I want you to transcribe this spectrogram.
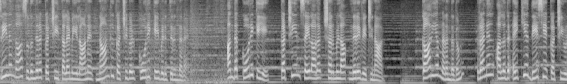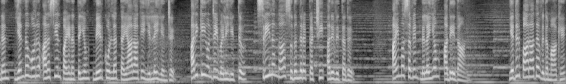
ஸ்ரீலங்கா சுதந்திர கட்சி தலைமையிலான நான்கு கட்சிகள் கோரிக்கை விடுத்திருந்தன. அந்த கோரிக்கையை கட்சியின் செயலாளர் ஷர்மிளா நிறைவேற்றினார். காரியம் நடந்ததும் ரணில் அல்லது ஐக்கிய தேசிய கட்சியுடன் எந்த ஒரு அரசியல் பயணத்தையும் மேற்கொள்ள தயாராக இல்லை என்று அறிக்கை ஒன்றை வெளியிட்டு ஸ்ரீலங்கா சுதந்திர கட்சி அறிவித்தது. ஐமசவின் நிலையம் அதேதான். எதிர்பாராத விதமாக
